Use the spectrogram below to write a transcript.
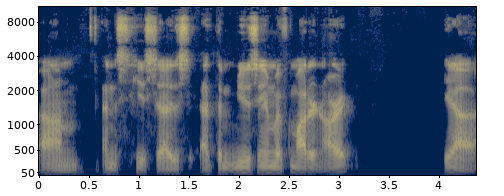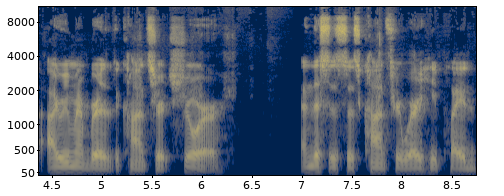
Um, and he says, at the Museum of Modern Art? Yeah, I remember the concert, sure and this is this concert where he played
